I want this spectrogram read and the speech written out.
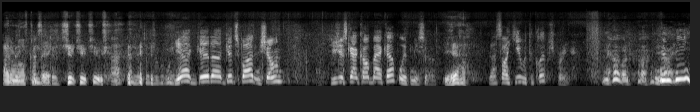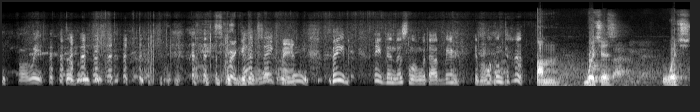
I don't Can often they- say, can they- shoot, shoot, shoot. Yeah, good, uh, good spotting, Shaun. You just got caught back up with me, so Yeah. that's like you with the klipspringer. No, no. me. For wait. For God's sake, man, I ain't, I ain't been this long without beer in a long time. Um, which is Side we measure. which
